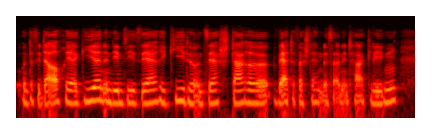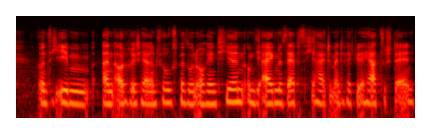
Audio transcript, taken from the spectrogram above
und dass sie darauf reagieren, indem sie sehr rigide und sehr starre Werteverständnisse an den Tag legen und sich eben an autoritären Führungspersonen orientieren, um die eigene Selbstsicherheit im Endeffekt wiederherzustellen,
